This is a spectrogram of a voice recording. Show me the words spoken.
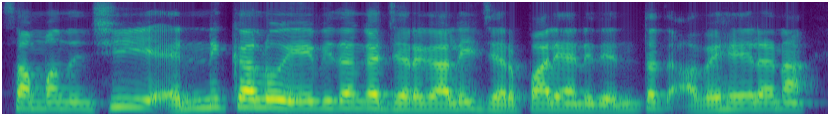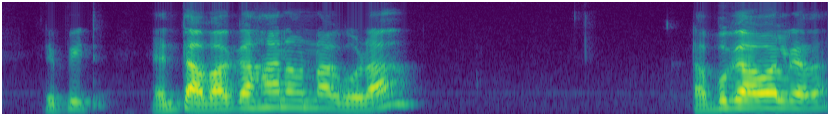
సంబంధించి ఎన్నికలు ఏ విధంగా జరగాలి జరపాలి అనేది ఎంత అవహేళన రిపీట్ ఎంత అవగాహన ఉన్నా కూడా డబ్బు కావాలి కదా.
